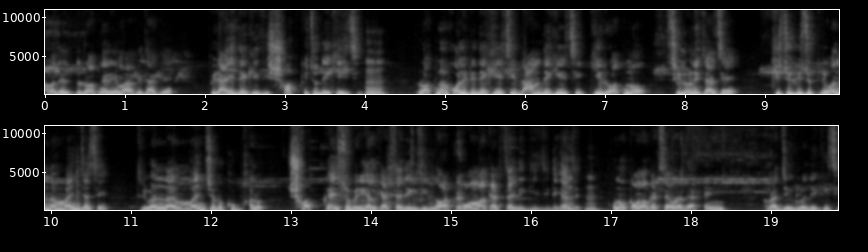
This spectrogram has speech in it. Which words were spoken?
আমাদের রত্নের এমআরপি থাকে প্রাইস দেখিয়েছি সব কিছু দেখিয়েছি রত্নর কোয়ালিটি দেখিয়েছি দাম দেখিয়েছি কি রত্ন? সিলোনিচ আছে কিছু কিছু ত্রিবান্দাম মাইন্স আছে। ত্রিবান্দাম মাইন্সেরও খুব ভালো। সব ক্যাশো বেরিয়াল ক্যাটসাই দেখেছি নট কমা ক্যাটসাই দেখিয়েছি ঠিক আছে? কোনো কমা ক্যাটসাই আমরা দেখাইনি। আমরা যেগুলো দেখিয়েছি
